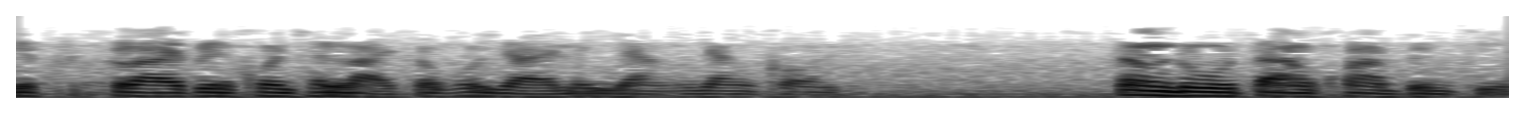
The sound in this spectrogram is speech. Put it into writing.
จะกลายเป็นคนฉลาดกับผู้ใหญ่ในอย่างอย่างก่อน ต้องดูตามความเป็นจริง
